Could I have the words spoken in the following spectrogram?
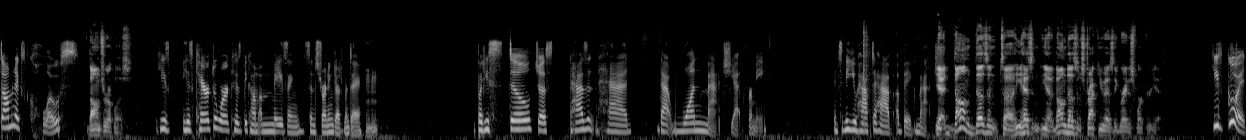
Dominic's close. Dom's real close. He's his character work has become amazing since joining Judgment Day. Mhm. but he still just hasn't had that one match yet for me. And to me, you have to have a big match. Yeah, Dom doesn't. Uh, he hasn't. You know, Dom doesn't strike you as the greatest worker yet. He's good.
